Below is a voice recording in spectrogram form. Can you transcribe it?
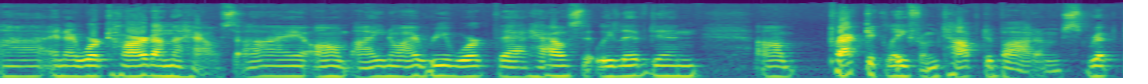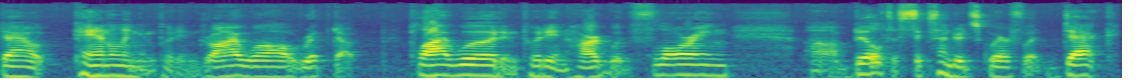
uh, and I worked hard on the house. I, um, I, you know, I reworked that house that we lived in uh, practically from top to bottom, ripped out paneling and put in drywall, ripped up plywood and put in hardwood flooring, uh, built a 600 square foot deck,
